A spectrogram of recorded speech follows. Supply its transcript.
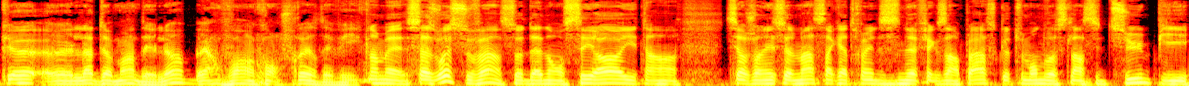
que euh, la demande est là, ben, on va en construire des véhicules. Non, mais ça se voit souvent, ça, d'annoncer, ah, il est en, j'en ai seulement 199 exemplaires, est-ce que tout le monde va se lancer dessus, puis,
